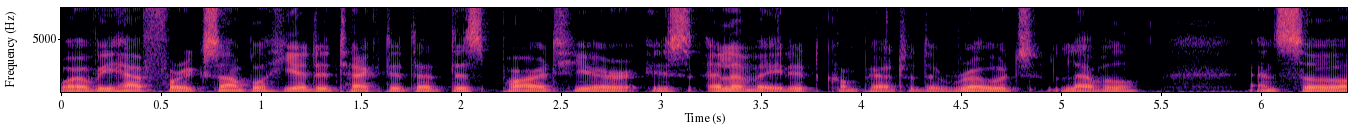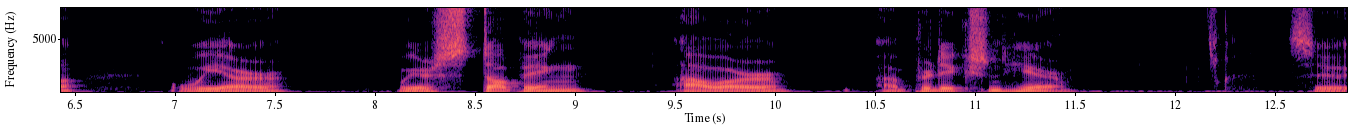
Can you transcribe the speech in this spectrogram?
where we have, for example, here detected that this part here is elevated compared to the road level. And so we are, we are stopping our uh, prediction here. So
